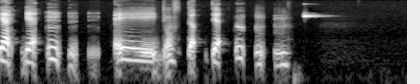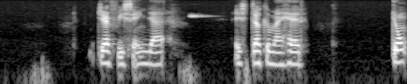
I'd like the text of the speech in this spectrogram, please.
stop that. Uh, uh, uh. Hey, don't stop that. Uh, uh, uh. Jeffrey saying that. It's stuck in my head. Don't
